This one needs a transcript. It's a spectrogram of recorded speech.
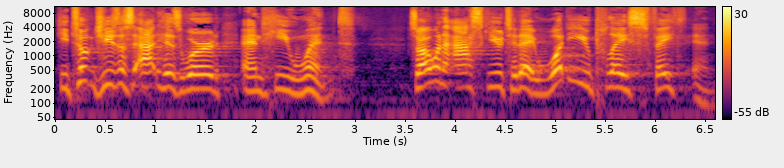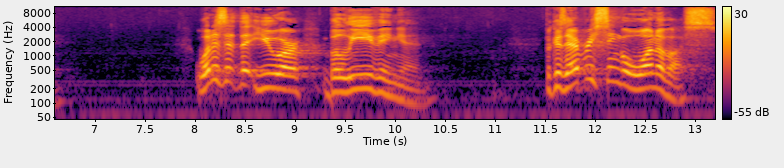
He took Jesus at his word and he went. So I want to ask you today what do you place faith in? What is it that you are believing in? Because every single one of us,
